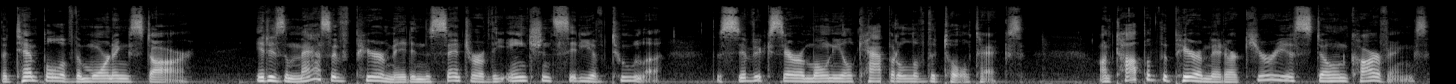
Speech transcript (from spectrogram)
the Temple of the Morning Star. It is a massive pyramid in the center of the ancient city of Tula, the civic ceremonial capital of the Toltecs. On top of the pyramid are curious stone carvings.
